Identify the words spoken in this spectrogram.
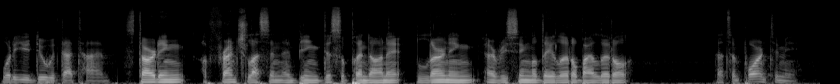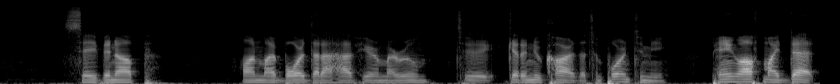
What do you do with that time? Starting a French lesson and being disciplined on it, learning every single day, little by little, that's important to me. Saving up on my board that I have here in my room to get a new car, that's important to me paying off my debt.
